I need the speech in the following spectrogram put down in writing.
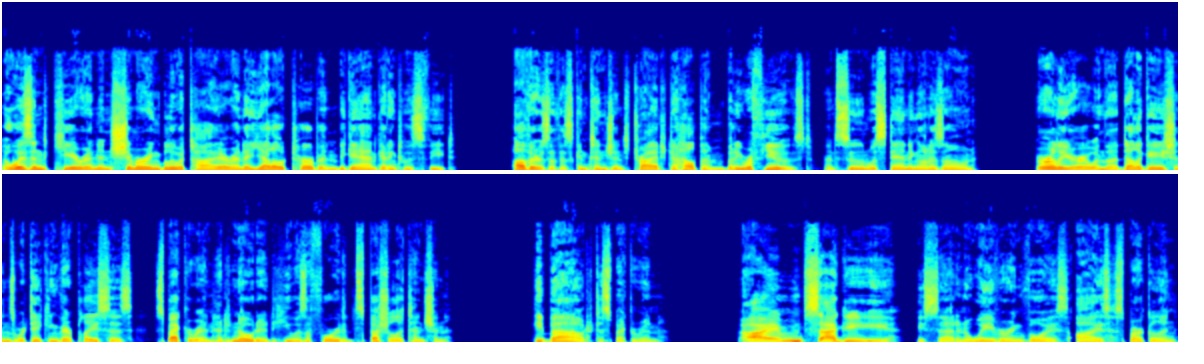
A wizened Kirin in shimmering blue attire and a yellow turban began getting to his feet. Others of his contingent tried to help him, but he refused and soon was standing on his own. Earlier, when the delegations were taking their places, Spekarin had noted he was afforded special attention. He bowed to Spekarin. I'm Sagi, he said in a wavering voice, eyes sparkling.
